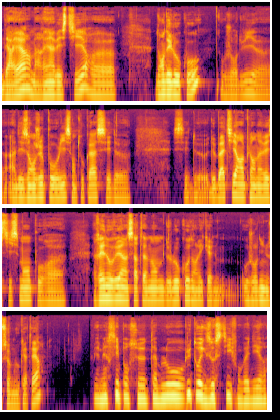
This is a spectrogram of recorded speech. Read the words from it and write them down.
derrière, bah, réinvestir euh, dans des locaux. Aujourd'hui, euh, un des enjeux pour Ulysse, en tout cas, c'est de, de, bâtir un plan d'investissement pour euh, rénover un certain nombre de locaux dans lesquels aujourd'hui nous sommes locataires. merci pour ce tableau plutôt exhaustif, on va dire,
